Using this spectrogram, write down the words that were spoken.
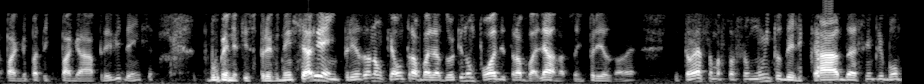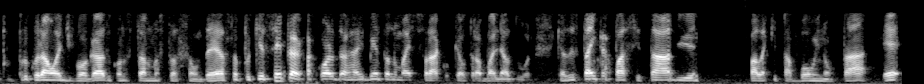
para ter que pagar a previdência, o benefício previdenciário, e a empresa não quer um trabalhador que não pode trabalhar na sua empresa, né? Então essa é uma situação muito delicada, é sempre bom procurar um advogado quando está numa situação dessa, porque sempre a corda arrebenta no mais fraco que é o trabalhador, que às vezes está incapacitado e fala que está bom e não está, é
